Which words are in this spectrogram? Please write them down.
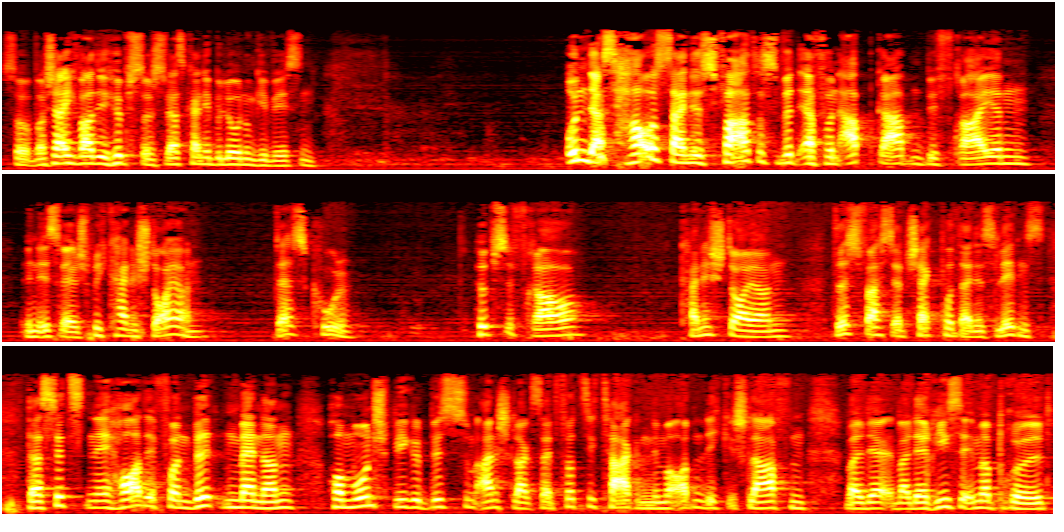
So, wahrscheinlich war die hübsch, sonst wäre es keine Belohnung gewesen. Und das Haus seines Vaters wird er von Abgaben befreien in Israel. Sprich, keine Steuern. Das ist cool. Hübsche Frau, keine Steuern. Das ist fast der Checkpoint deines Lebens. Da sitzt eine Horde von wilden Männern, Hormonspiegel bis zum Anschlag, seit 40 Tagen nicht mehr ordentlich geschlafen, weil der, weil der Riese immer brüllt.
